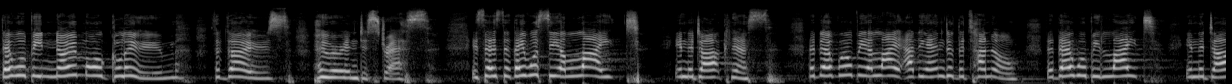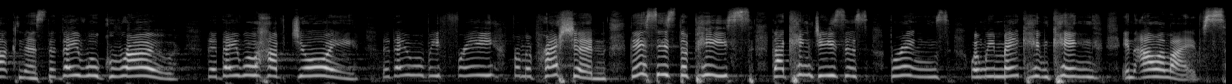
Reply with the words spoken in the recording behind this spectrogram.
There will be no more gloom for those who are in distress. It says that they will see a light in the darkness, that there will be a light at the end of the tunnel, that there will be light in the darkness, that they will grow, that they will have joy, that they will be free from oppression. This is the peace that King Jesus brings when we make him king in our lives.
